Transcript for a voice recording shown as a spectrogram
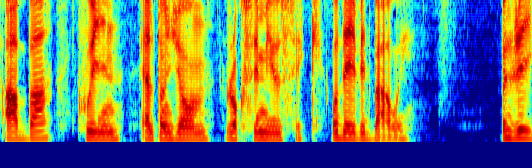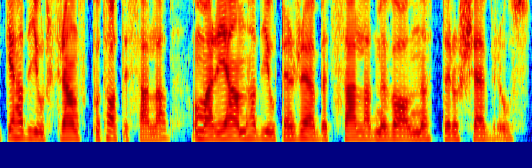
ABBA, Queen, Elton John, Roxy Music och David Bowie. Ulrika hade gjort fransk potatissallad och Marianne hade gjort en rödbetssallad med valnötter och chèvreost.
